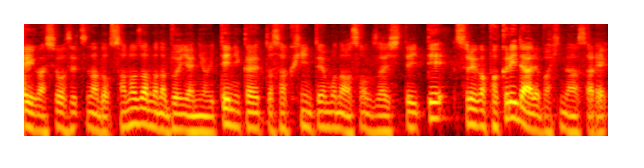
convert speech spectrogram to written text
絵画小説などさまざまな分野において似通った作品というものは存在していてそれがパクリであれば非難され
